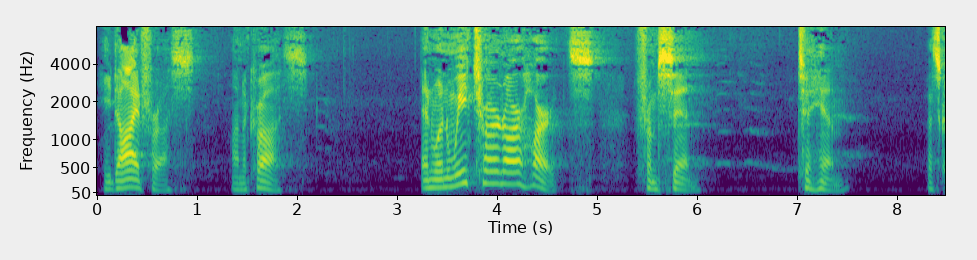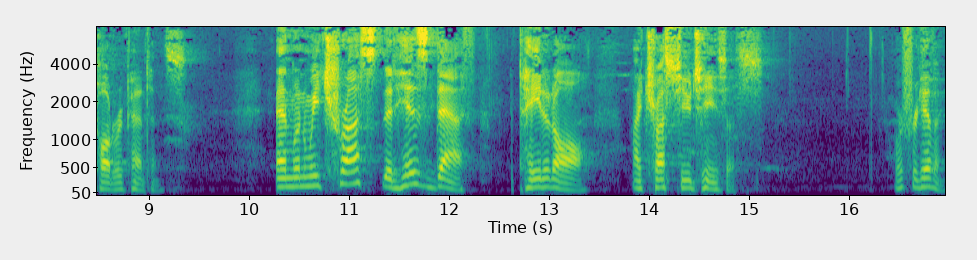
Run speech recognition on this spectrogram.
He died for us on the cross. And when we turn our hearts from sin to Him, that's called repentance. And when we trust that His death paid it all, I trust you, Jesus, we're forgiven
